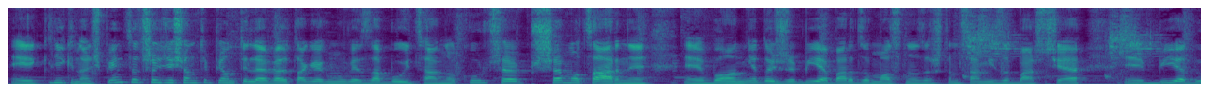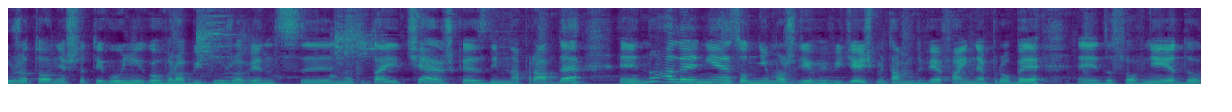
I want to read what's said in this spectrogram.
e, kliknąć. 565 level, tak jak mówię, zabójca, no kurczę, przemocarny, e, bo on nie dość, że bije bardzo mocno, zresztą sami zobaczcie, bije dużo, to on jeszcze tych uników robi dużo, więc no tutaj ciężko jest z nim naprawdę, no ale nie jest on niemożliwy. Widzieliśmy tam dwie fajne próby, dosłownie jedno,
